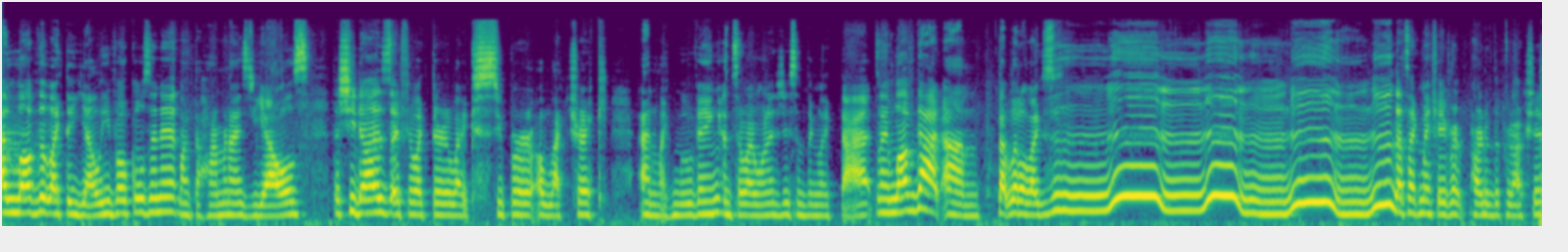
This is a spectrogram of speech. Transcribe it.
I love that like the yelly vocals in it, like the harmonized yells that she does. I feel like they're like super electric and like moving, and so I wanted to do something like that. And I love that um that little like that's like my favorite part of the production.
